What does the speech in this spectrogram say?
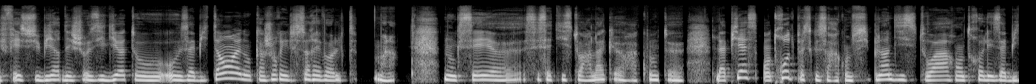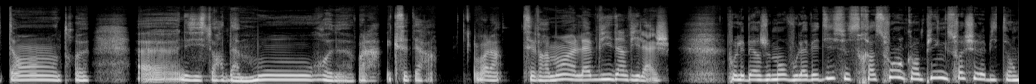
fait subir des choses idiotes aux, habitants. Et donc un jour ils se révoltent. Voilà. Donc c'est euh, cette histoire-là que raconte euh, la pièce, entre autres parce que ça raconte aussi plein d'histoires entre les habitants, entre des histoires d'amour, voilà, etc. Voilà, c'est vraiment la vie d'un village. Pour l'hébergement, vous l'avez dit, ce sera soit en camping, soit chez l'habitant.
